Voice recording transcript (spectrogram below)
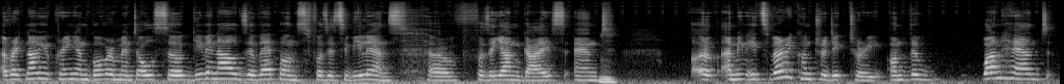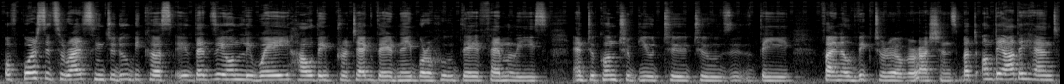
uh, right now Ukrainian government also giving out the weapons for the civilians, uh, for the young guys and mm uh, I mean, it's very contradictory. On the one hand, of course, it's the right thing to do because that's the only way how they protect their neighborhood, their families, and to contribute to, to the final victory of the Russians. But on the other hand,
